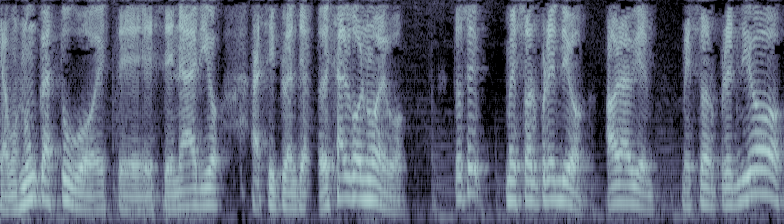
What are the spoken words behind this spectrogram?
digamos, nunca estuvo este escenario así planteado, es algo nuevo. Entonces, me sorprendió. Ahora bien, me sorprendió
